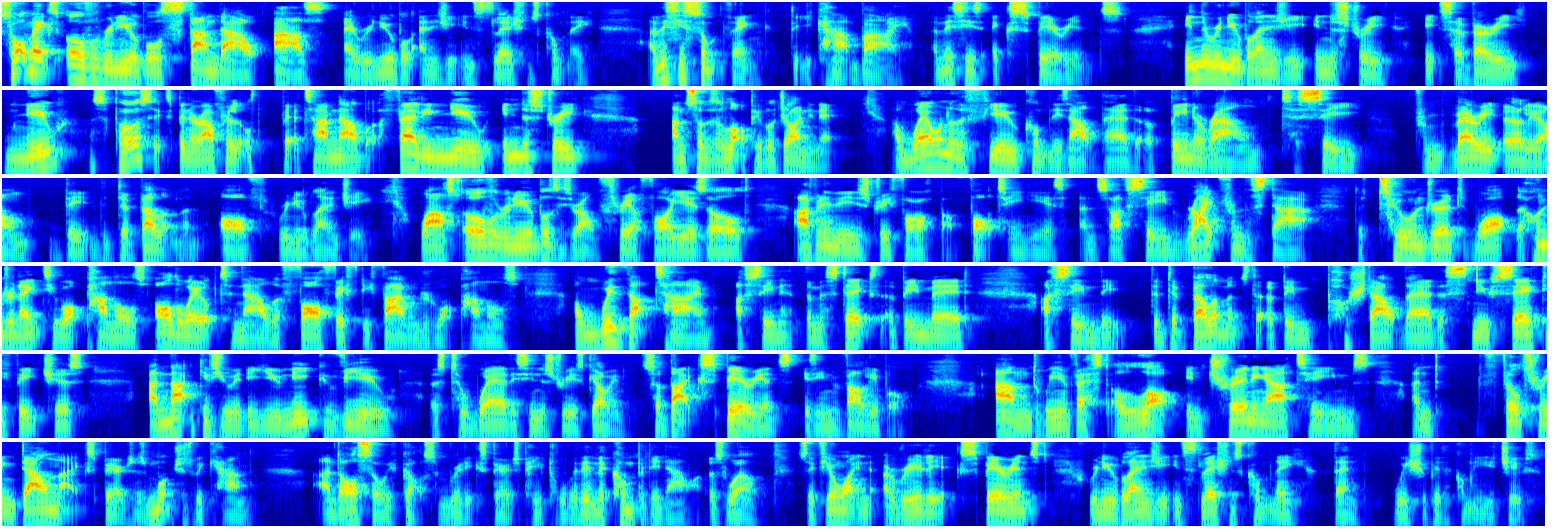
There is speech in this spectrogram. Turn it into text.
So what makes Oval Renewables stand out as a renewable energy installations company? And this is something that you can't buy, and this is experience. In the renewable energy industry, it's a very new, I suppose. It's been around for a little bit of time now, but a fairly new industry. And so there's a lot of people joining it. And we're one of the few companies out there that have been around to see from very early on the, the development of renewable energy. Whilst Oval Renewables is around three or four years old, I've been in the industry for about 14 years, and so I've seen right from the start the 200 watt, the 180 watt panels, all the way up to now the 450, 500 watt panels. And with that time, I've seen the mistakes that have been made. I've seen the, the developments that have been pushed out there, the new safety features, and that gives you a unique view as to where this industry is going. So that experience is invaluable. And we invest a lot in training our teams and filtering down that experience as much as we can. And also, we've got some really experienced people within the company now as well. So, if you're wanting a really experienced renewable energy installations company, then we should be the company you choose.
